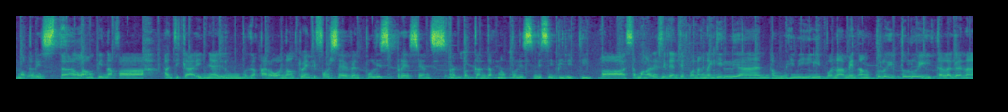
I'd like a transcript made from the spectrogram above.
motorista. Ang pinaka-adikain niya, yung pagkakaroon ng 24-7 police presence at pagkandak ng police visibility. Ah, sa mga residente po ng Nagilian, um, hinihingi po namin ang tuloy-tuloy talaga na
